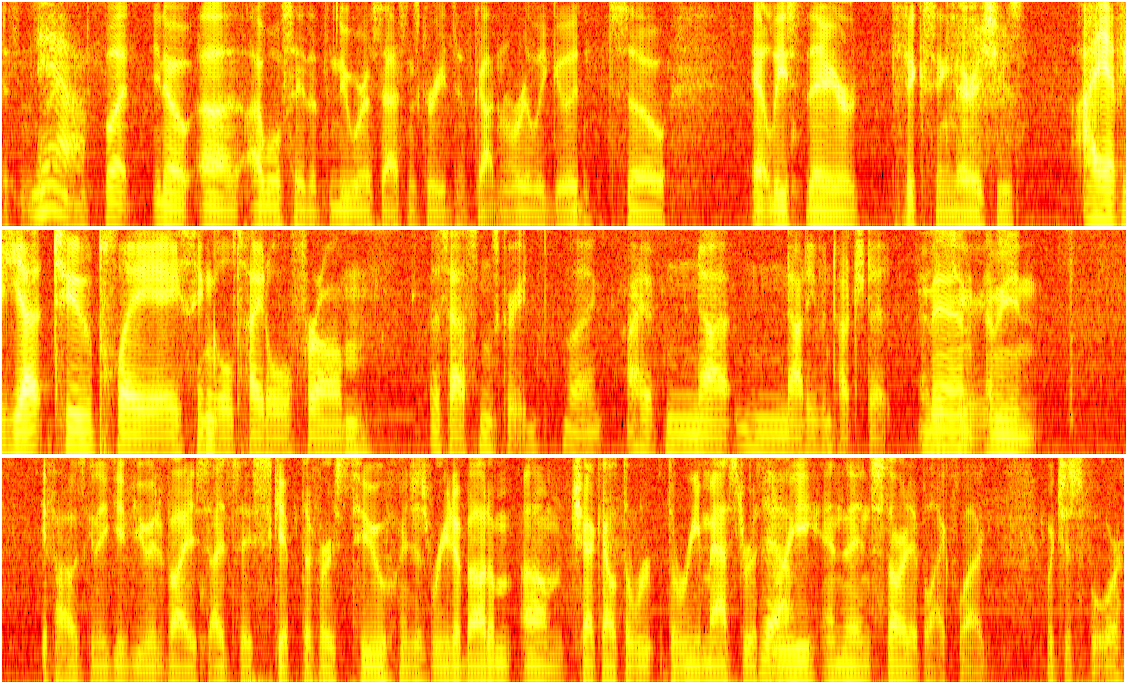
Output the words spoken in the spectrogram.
it's insane. Yeah. But you know, uh, I will say that the newer Assassin's Creeds have gotten really good, so at least they're fixing their issues. I have yet to play a single title from Assassin's Creed. Like I have not not even touched it Man, series. I mean, if I was going to give you advice, I'd say skip the first two and just read about them. Um, check out the re- the remaster of Yeah. three, and then start at Black Flag, which is four,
